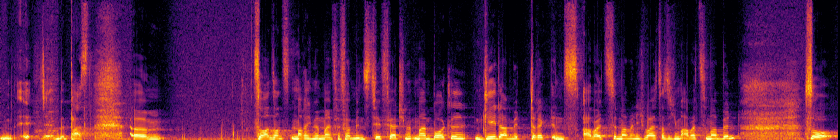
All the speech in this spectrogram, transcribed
äh, äh, passt. Ähm, so, ansonsten mache ich mir meinen Pfefferminztee fertig mit meinem Beutel, gehe damit direkt ins Arbeitszimmer, wenn ich weiß, dass ich im Arbeitszimmer bin. So,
